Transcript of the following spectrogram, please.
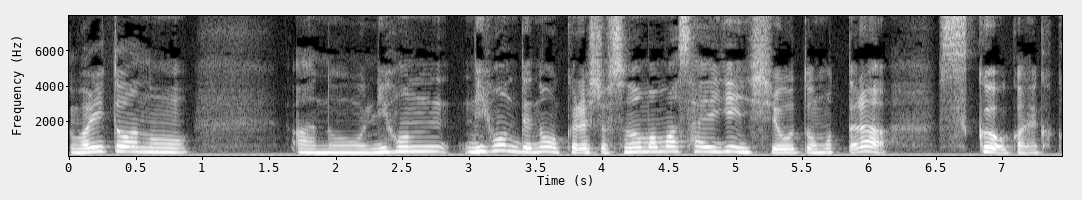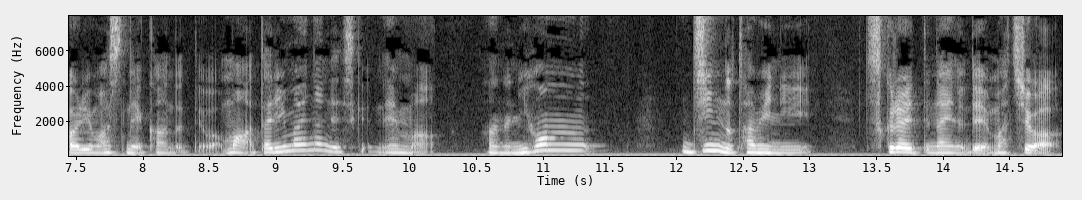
割とあのあの日本日本での暮らしをそのまま再現しようと思ったらすっごいお金かかりますねカナダでは。まあ当たり前なんですけどね。まああの日本人のために作られてないので街は。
